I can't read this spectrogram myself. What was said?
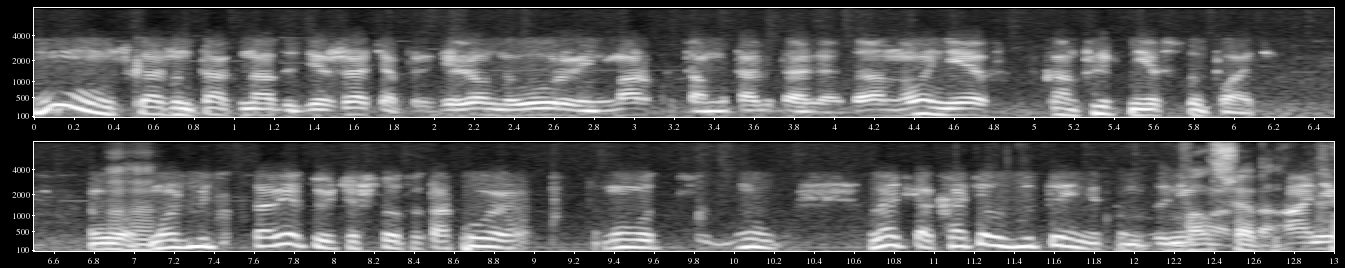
ну, скажем так, надо держать определенный уровень, марку там и так далее, да, но не в конфликт не вступать. Вот. Uh-huh. Может быть, советуете что-то такое, ну вот, ну, знаете, как хотелось бы теннисом заниматься, Волшебно. а не,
